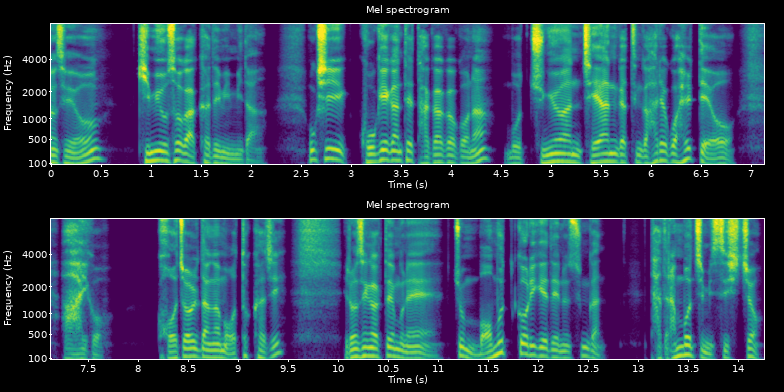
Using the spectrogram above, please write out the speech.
안녕하세요. 김효석 아카데미입니다. 혹시 고객한테 다가가거나 뭐 중요한 제안 같은 거 하려고 할 때요. 아, 이거 거절당하면 어떡하지? 이런 생각 때문에 좀 머뭇거리게 되는 순간 다들 한 번쯤 있으시죠?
